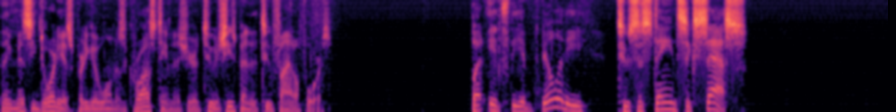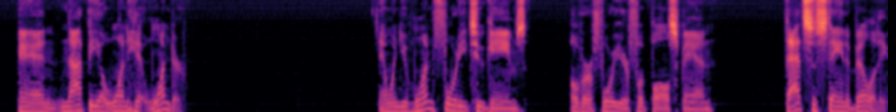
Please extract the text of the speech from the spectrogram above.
I think Missy Doherty has a pretty good women's lacrosse team this year, too, and she's been to the two Final Fours. But it's the ability to sustain success and not be a one hit wonder. And when you've won 42 games over a four year football span, that's sustainability.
